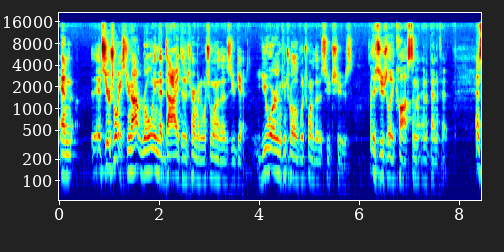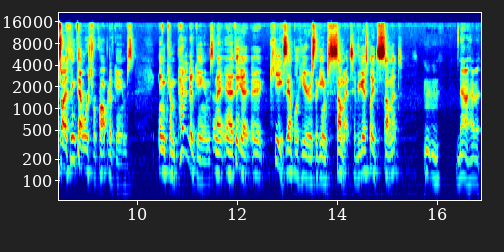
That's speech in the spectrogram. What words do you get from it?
And it's your choice. You're not rolling the die to determine which one of those you get. You are in control of which one of those you choose. There's usually a cost and a benefit. And so I think that works for cooperative games. In competitive games, and I, and I think a, a, key example here is the game Summit. Have you guys played Summit? Mm-mm. No, I haven't.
